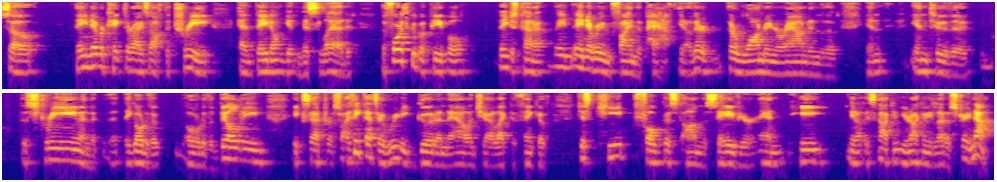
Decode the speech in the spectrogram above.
So they never take their eyes off the tree and they don't get misled. The fourth group of people, they just kind of they, they never even find the path. You know, they're they're wandering around into the in into the the stream and the, they go to the over to the building, etc. So I think that's a really good analogy. I like to think of just keep focused on the Savior, and He, you know, it's not you're not going to be led astray. Now,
